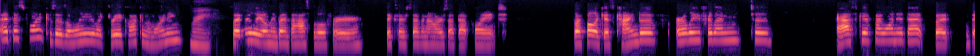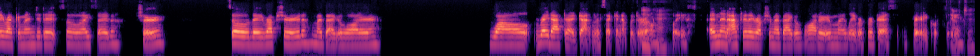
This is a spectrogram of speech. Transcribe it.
at this point because it was only like three o'clock in the morning. Right. So I'd really only been at the hospital for six or seven hours at that point. So I felt like it's kind of early for them to ask if I wanted that, but they recommended it. So I said, sure. So they ruptured my bag of water while right after I'd gotten the second epidural Okay. placed. And then after they ruptured my bag of water, my labor progressed very quickly. Gotcha.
